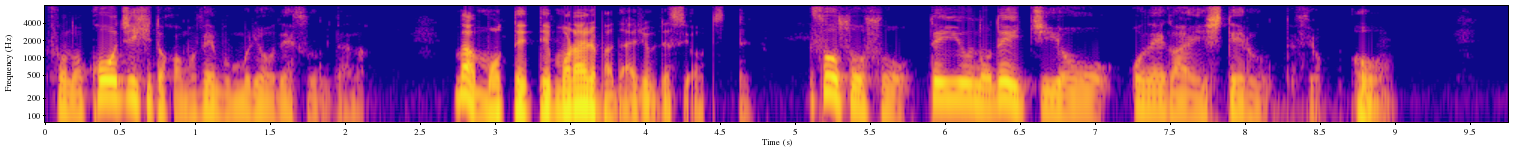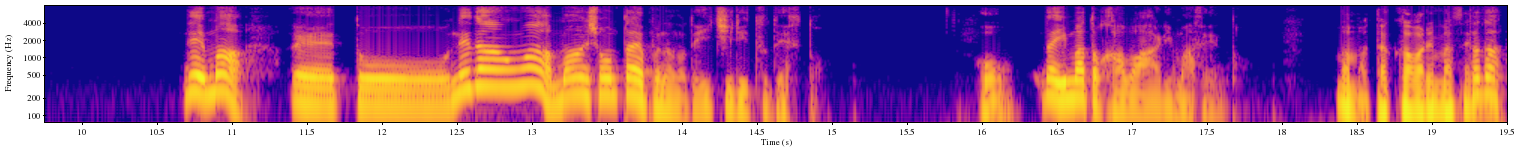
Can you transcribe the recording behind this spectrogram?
その工事費とかも全部無料です、みたいな。まあ、持ってってもらえれば大丈夫ですよ、つって。そうそうそう。っていうので一応お願いしてるんですよ。ほで、まあ、えっ、と、値段はマンションタイプなので一律ですと。う。ほう。だ今と変わりませんと。まあ、全く変わりませんただ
